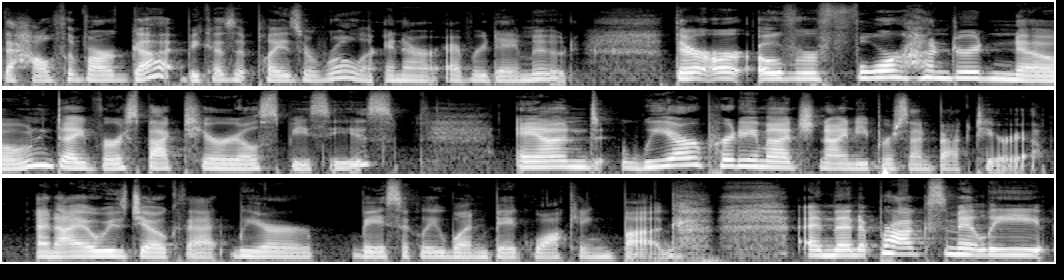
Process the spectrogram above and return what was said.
the health of our gut because it plays a role in our everyday mood. There are over 400 known diverse bacterial species, and we are pretty much 90% bacteria. And I always joke that we are basically one big walking bug. And then approximately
